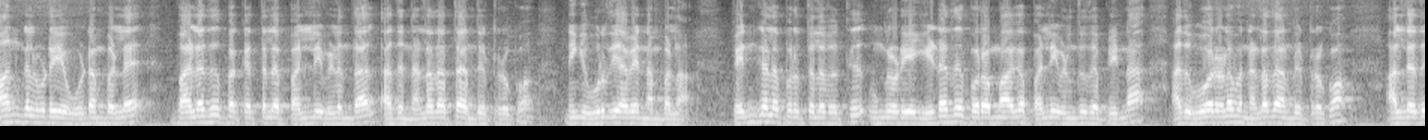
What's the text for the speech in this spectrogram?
ஆண்களுடைய உடம்பில் வலது பக்கத்தில் பள்ளி விழுந்தால் அது நல்லதாக தான் இருந்துகிட்டு இருக்கும் நீங்கள் உறுதியாகவே நம்பலாம். பெண்களை பொறுத்தளவுக்கு உங்களுடைய இடது புறமாக பள்ளி விழுந்தது அப்படின்னா அது ஓரளவு நல்லதாக இருந்துகிட்டு இருக்கும் அல்லது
